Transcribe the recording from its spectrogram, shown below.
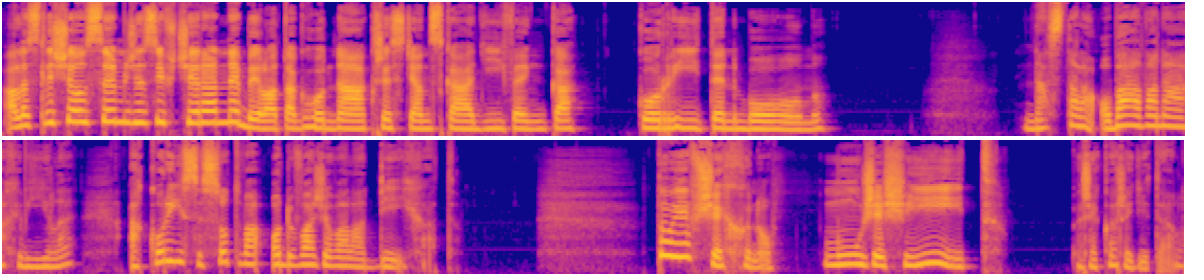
ale slyšel jsem, že jsi včera nebyla tak hodná křesťanská dívenka. Korí ten bom. Nastala obávaná chvíle a Korí se sotva odvažovala dýchat. To je všechno. Můžeš jít, řekl ředitel.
